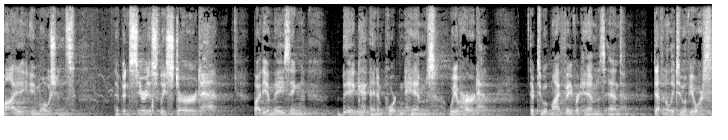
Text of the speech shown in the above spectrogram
My emotions have been seriously stirred by the amazing, big, and important hymns we have heard. They're two of my favorite hymns and definitely two of yours.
